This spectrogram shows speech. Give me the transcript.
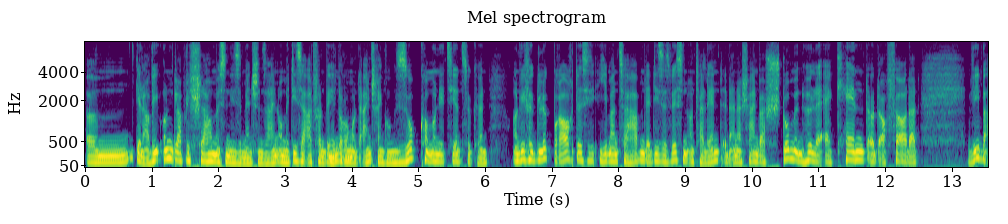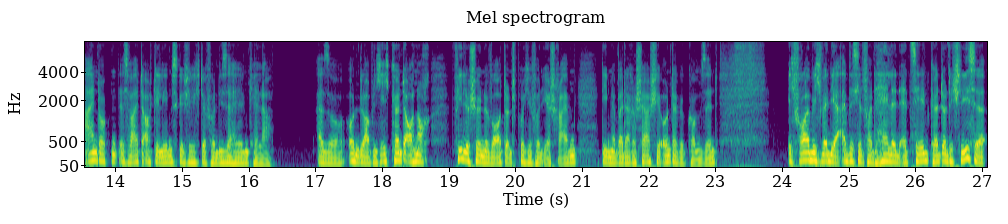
Ähm, genau, wie unglaublich schlau müssen diese Menschen sein, um mit dieser Art von Behinderung und Einschränkung so kommunizieren zu können. Und wie viel Glück braucht es, jemand zu haben, der dieses Wissen und Talent in einer scheinbar stummen Hülle erkennt und auch fördert. Wie beeindruckend ist weiter auch die Lebensgeschichte von dieser Helen Keller. Also unglaublich. Ich könnte auch noch viele schöne Worte und Sprüche von ihr schreiben, die mir bei der Recherche hier untergekommen sind. Ich freue mich, wenn ihr ein bisschen von Helen erzählen könnt und ich schließe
